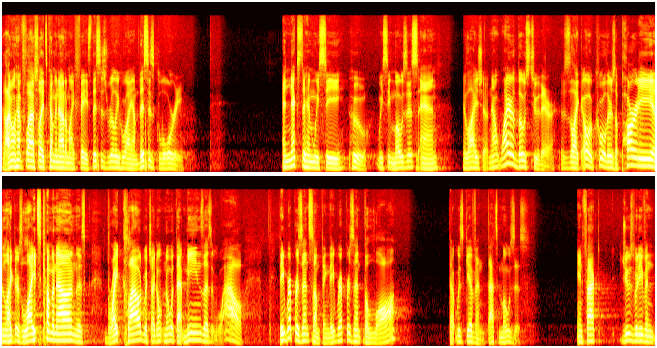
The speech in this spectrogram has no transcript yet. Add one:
I don't have flashlights coming out of my face. This is really who I am. This is glory. And next to him, we see who? We see Moses and Elijah. Now, why are those two there? It's like, oh, cool, there's a party and like there's lights coming out and this bright cloud, which I don't know what that means. That's wow. They represent something. They represent the law that was given. That's Moses. In fact, Jews would even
